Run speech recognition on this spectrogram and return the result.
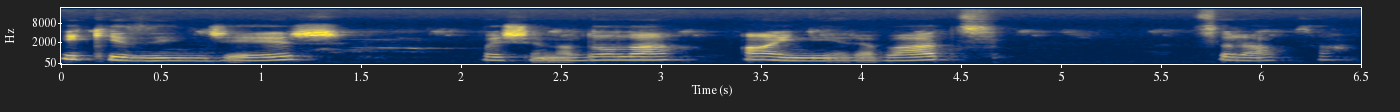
2 zincir. Başına dola. Aynı yere bat. Trabzan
